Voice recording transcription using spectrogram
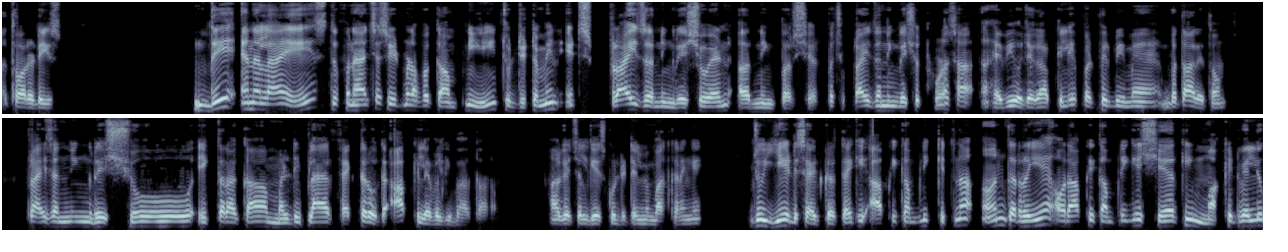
authorities they analyse the financial statement of a company to determine its price earning ratio and earning per share बच्चों प्राइस अर्निंग रेशियो थोड़ा सा हैवी हो जाएगा आपके लिए बट फिर भी मैं बता देता हूँ। प्राइस अर्निंग रेशियो एक तरह का मल्टीप्लायर फैक्टर होता है। आपके लेवल की बात बता रहा हूँ। आगे चल के इसको डिटेल में बात करेंगे। जो ये डिसाइड करता है कि आपकी कंपनी कितना अर्न कर रही है और आपकी कंपनी के शेयर की मार्केट वैल्यू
